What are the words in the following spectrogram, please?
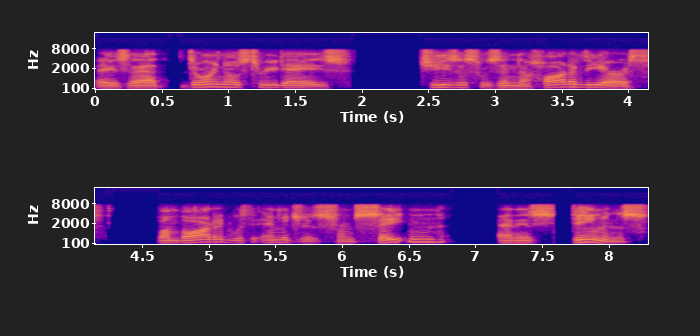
is that during those three days, Jesus was in the heart of the earth, bombarded with images from Satan and his demons,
